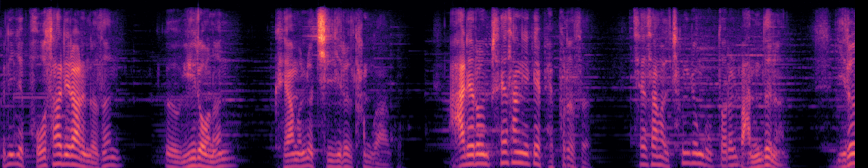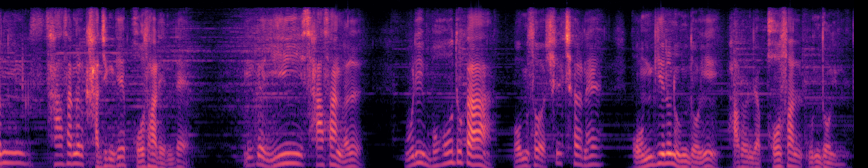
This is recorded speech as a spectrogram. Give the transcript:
근데 이제 보살이라는 것은 그 위로는 그야말로 진리를 탐구하고 아래로는 세상에게 베풀어서 세상을 청정국도를 만드는 이런 사상을 가진 게 보살인데 이 사상을 우리 모두가 몸소 실천에 옮기는 운동이 바로 이제 보살 운동입니다.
